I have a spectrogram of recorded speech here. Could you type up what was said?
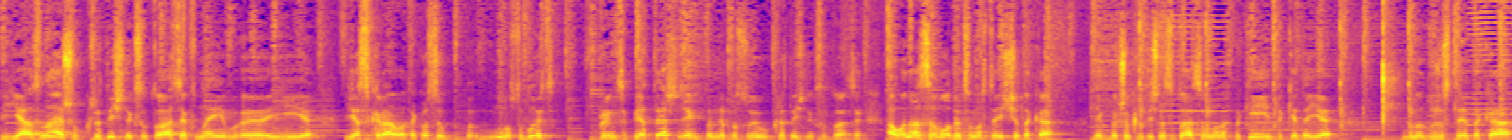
Я знаю, що в критичних ситуаціях в неї е, є яскрава така ну, особливість. В принципі, я теж якби не працюю в критичних ситуаціях, а вона заводиться, вона стає ще така. Якби якщо критична ситуація, вона навпаки їй таке дає. Вона дуже стає така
